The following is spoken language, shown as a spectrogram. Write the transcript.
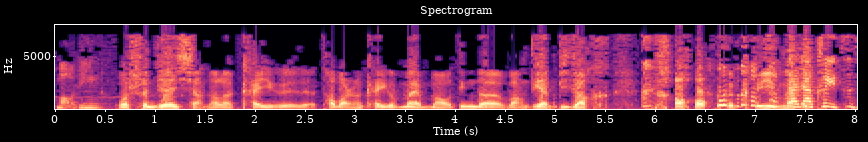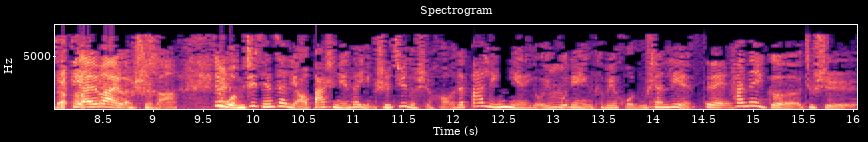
铆钉。我瞬间想到了开一个淘宝上开一个卖铆钉的网店比较好，可以卖。大家可以自己 DIY 了，是吧？就我们之前在聊八十年代影视剧的时候，在八零年有一部电影特别火，《庐山恋》。对它那个就是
